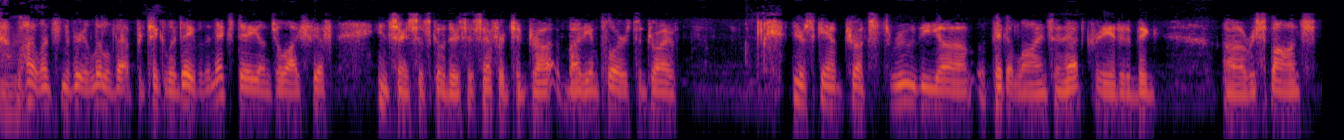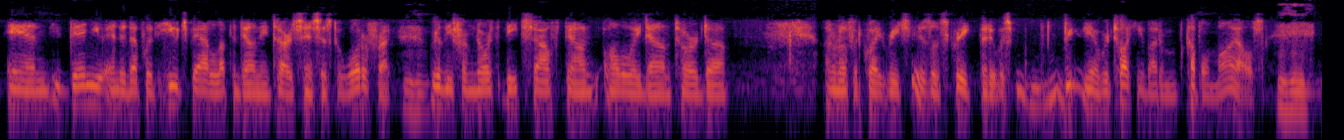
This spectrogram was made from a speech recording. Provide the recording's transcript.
right. violence and very little that particular day. But the next day, on July 5th, in San Francisco, there's this effort to draw by the employers to drive their scab trucks through the uh, picket lines, and that created a big uh, response. And then you ended up with a huge battle up and down the entire San Francisco waterfront, mm-hmm. really from North Beach south down all the way down toward. Uh, I don't know if it quite reached Islais Creek, but it was, you know, we're talking about a couple of miles. Mm-hmm.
